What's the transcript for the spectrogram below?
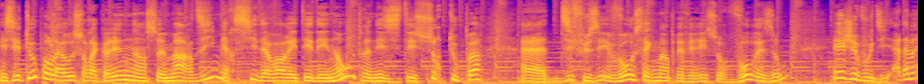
Et c'est tout pour La Haut sur la Colline en ce mardi. Merci d'avoir été des nôtres. N'hésitez surtout pas à diffuser vos segments préférés sur vos réseaux. Et je vous dis à demain.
